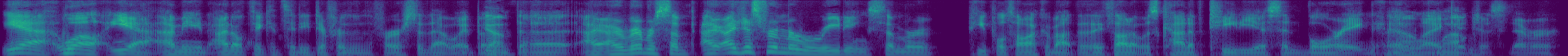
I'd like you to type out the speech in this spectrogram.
Yeah, well, yeah. I mean, I don't think it's any different than the first in that way. But yeah. uh, I, I remember some. I, I just remember reading some people talk about that they thought it was kind of tedious and boring and oh, like it just never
